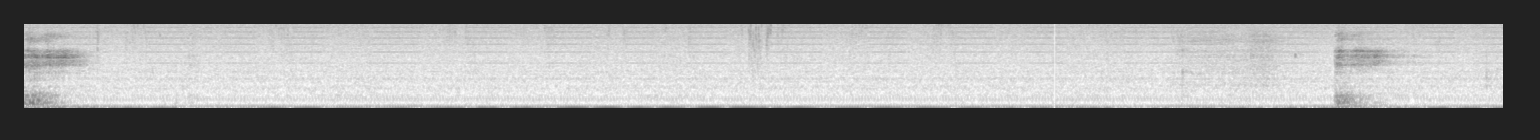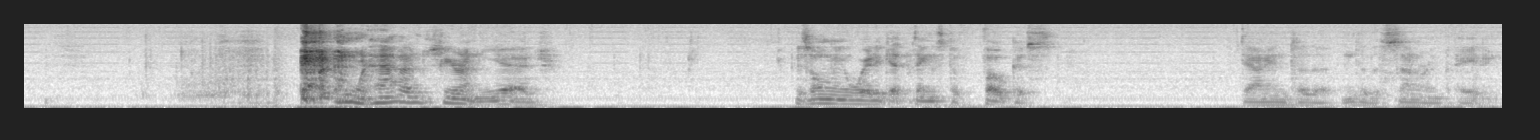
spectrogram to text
what happens here on the edge is only a way to get things to focus down into the into the center of the painting.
